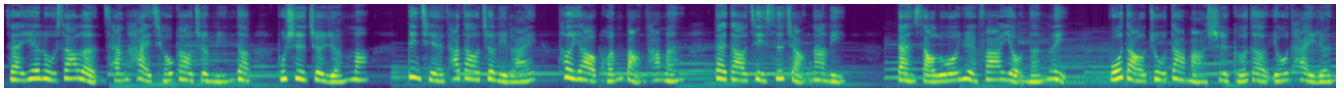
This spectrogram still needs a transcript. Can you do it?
在耶路撒冷残害求告这名的，不是这人吗？并且他到这里来，特要捆绑他们，带到祭司长那里。但扫罗越发有能力，驳倒住大马士革的犹太人，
